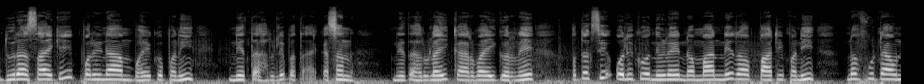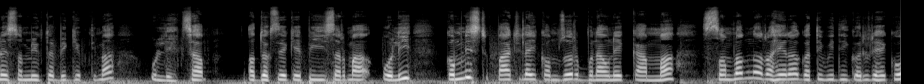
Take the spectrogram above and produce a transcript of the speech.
दुराशयकै परिणाम भएको पनि नेताहरूले बताएका छन्। नेताहरूलाई कारवाही गर्ने अध्यक्ष ओलीको निर्णय नमान्ने र पार्टी पनि नफुटाउने संयुक्त विज्ञप्तिमा उल्लेख छ। अध्यक्ष केपी शर्मा ओली कम्युनिस्ट पार्टीलाई कमजोर बनाउने काममा संलग्न रहेर गतिविधि गरिरहेको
